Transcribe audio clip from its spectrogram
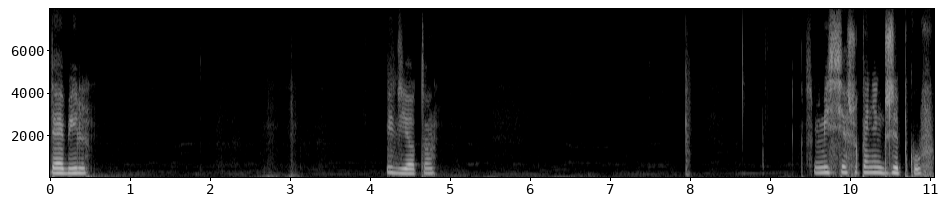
Debil. Idiota. Misja szukania grzybków.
